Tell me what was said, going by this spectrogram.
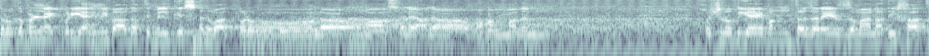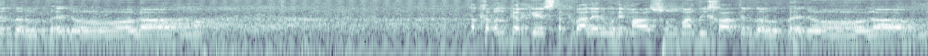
درود پڑھنا ایک بڑی اہم عبادت مل کے سلوات پڑھو۔ اللہم صلی علی محمد۔ خوش منتظر زمانہ دی خاطر درود بھیجو۔ اللہم اکھا بند کر کے استقبال روح معصومہ دی خاطر درود بھیجو اللہم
